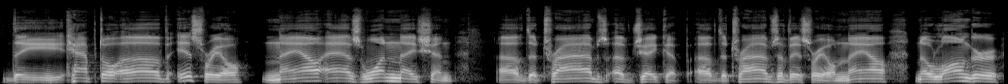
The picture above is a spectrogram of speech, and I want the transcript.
the capital of Israel now as one nation of the tribes of Jacob, of the tribes of Israel, now no longer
